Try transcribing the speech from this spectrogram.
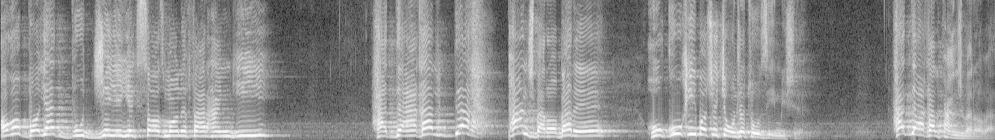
آقا باید بودجه یک سازمان فرهنگی حداقل ده پنج برابر حقوقی باشه که اونجا توضیح میشه. حداقل پنج برابر.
